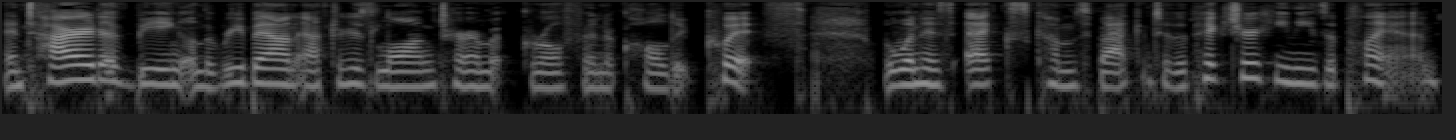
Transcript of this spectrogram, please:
and tired of being on the rebound after his long term girlfriend called it quits. But when his ex comes back into the picture, he needs a plan.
